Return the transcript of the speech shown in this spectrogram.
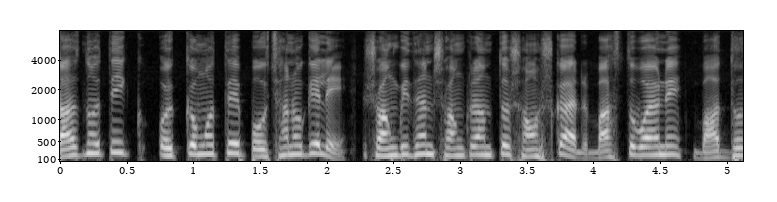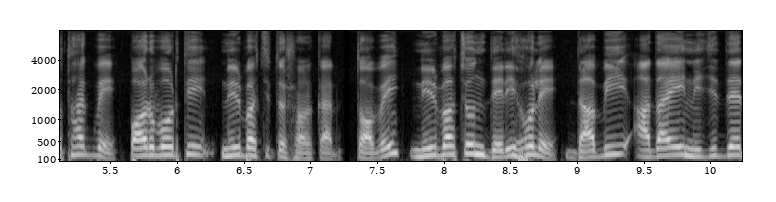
রাজনৈতিক ঐক্যমত্যে পৌঁছানো গেলে সংবিধান সংক্রান্ত সংস্কার বাস্তবায়নে বাধ্য থাকবে পরবর্তী নির্বাচিত সরকার। তবে নির্বাচন দেরি হলে দাবি আদায়ে নিজেদের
